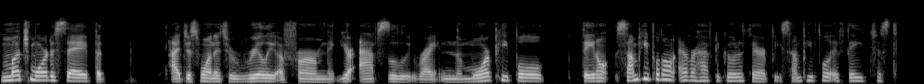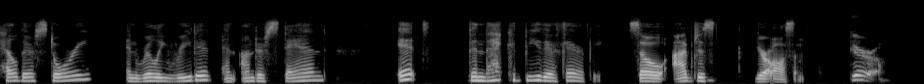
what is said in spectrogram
much more to say, but I just wanted to really affirm that you're absolutely right. And the more people, they don't, some people don't ever have to go to therapy. Some people, if they just tell their story and really read it and understand it, then that could be their therapy. So I'm just, you're awesome. Girl.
